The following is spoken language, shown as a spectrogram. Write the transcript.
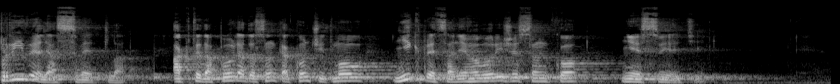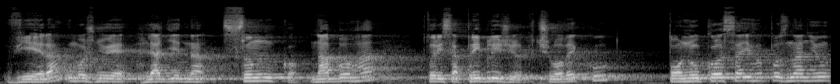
priveľa svetla. Ak teda pohľad do slnka končí tmou, nik predsa nehovorí, že slnko nesvieti. Viera umožňuje hľadiť na slnko, na Boha, ktorý sa priblížil k človeku Ponúkol sa jeho poznaniu,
